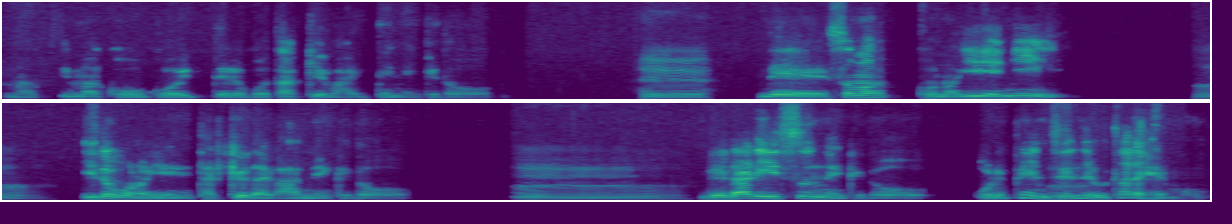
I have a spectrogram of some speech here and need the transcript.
まあ、今高校行ってる子、卓球部入ってんねんけど、へえ。で、その子の家に、うん。いとこの家に卓球台があんねんけど、うんで、ラリーすんねんけど、俺ペン全然打たれへんも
